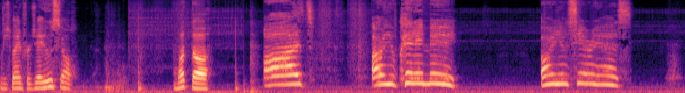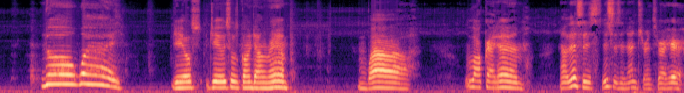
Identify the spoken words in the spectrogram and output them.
I'm just waiting for Jey Uso. What the? What? Are you kidding me? Are you serious? No way! Jey Uso's going down ramp. Wow. Look at him. Now this is this is an entrance right here.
